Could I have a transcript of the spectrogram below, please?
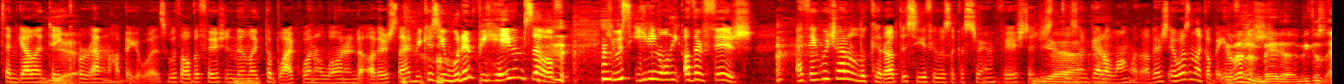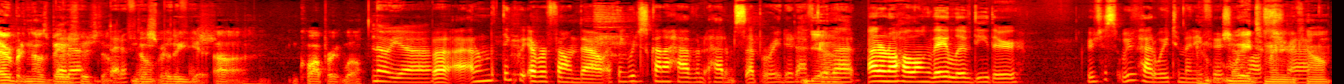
ten gallon tank, Yeah. Mm-hmm. or I don't know how big it was, with all the fish, and then like the black one alone on the other side because he wouldn't behave himself. He was eating all the other fish. I think we tried to look it up to see if it was like a certain fish that just Yeah, doesn't get along with others. It wasn't like a betta. it wasn't fish. betta because everybody knows betta, Beta- fish don't betta fish, don't really get uh cooperate well. No, yeah, but I don't think we ever found out. I think we just kind of haven't had them separated after Yeah. that. I don't know how long they lived either. We've just we've had way too many fish. Way too many track. to count.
